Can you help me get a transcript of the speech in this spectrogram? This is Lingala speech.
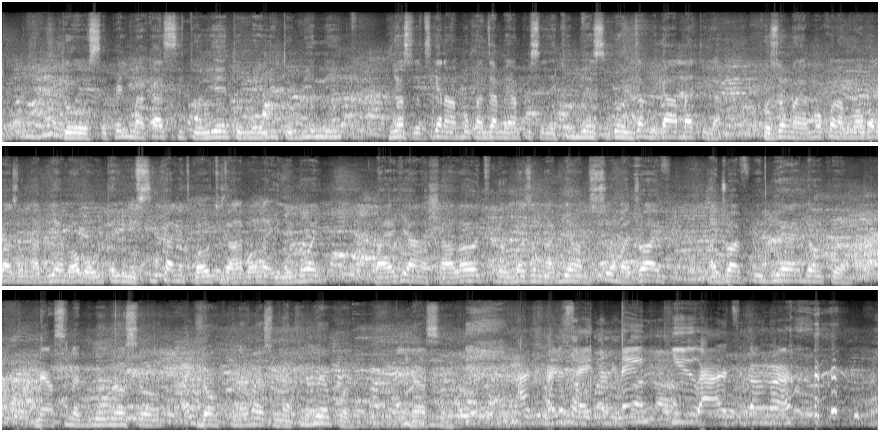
tosepeli makasi tolie tomeli tobini nyonso totika na maboko ya nzambe ya mposa eleki bien sikoyo nzambe kaka abatela kozonga ya moko na moko bazonga bien bao bautaki mosika neti bao tozala na bango na illinois bayaki ya na charlotte donc bazonga bien bamosusu badrive badrive pe bien donc euh, merci na bino nyonso donc na nyonso eleki bien quoi merci Thank you, uh,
